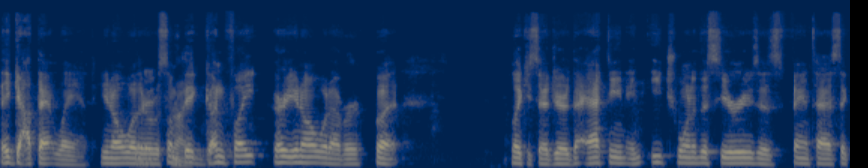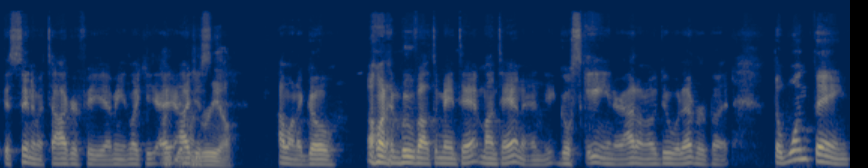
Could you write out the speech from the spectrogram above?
they got that land, you know, whether it was some right. big gunfight or, you know, whatever. But like you said, Jared, the acting in each one of the series is fantastic. The cinematography, I mean, like I, I just, Unreal. I want to go, I want to move out to Montana, Montana and go skiing or I don't know, do whatever. But the one thing,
